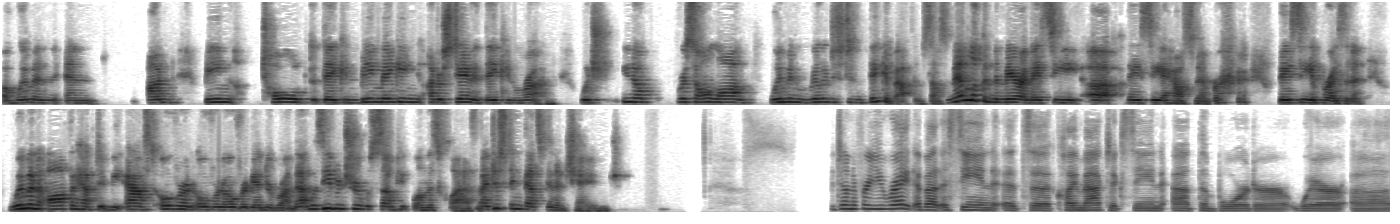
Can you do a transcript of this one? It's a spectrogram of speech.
of women and on being told that they can, being making understand that they can run, which, you know, for so long, women really just didn't think about themselves. Men look in the mirror and they see uh, they see a House member, they see a president. Women often have to be asked over and over and over again to run. That was even true with some people in this class, and I just think that's going to change. Jennifer, you write about a scene, it's a climactic scene at the border where uh,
